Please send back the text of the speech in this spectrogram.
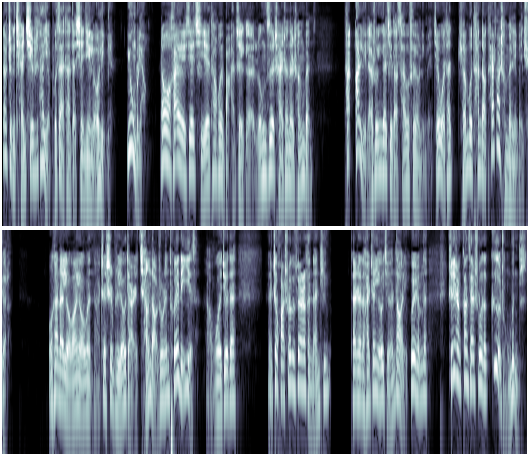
那这个钱其实它也不在它的现金流里面，用不了。然后还有一些企业，他会把这个融资产生的成本，他按理来说应该记到财务费用里面，结果他全部摊到开发成本里面去了。我看到有网友问啊，这是不是有点墙倒众人推的意思啊？我觉得，这话说的虽然很难听，但是呢，还真有几分道理。为什么呢？实际上刚才说的各种问题，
